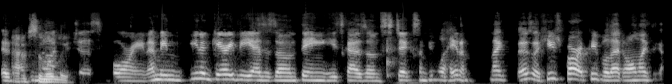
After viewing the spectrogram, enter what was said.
It's not Absolutely. just boring. I mean, you know, Gary Vee has his own thing. He's got his own stick. Some people hate him. Like, there's a huge part of people that don't like the guy.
